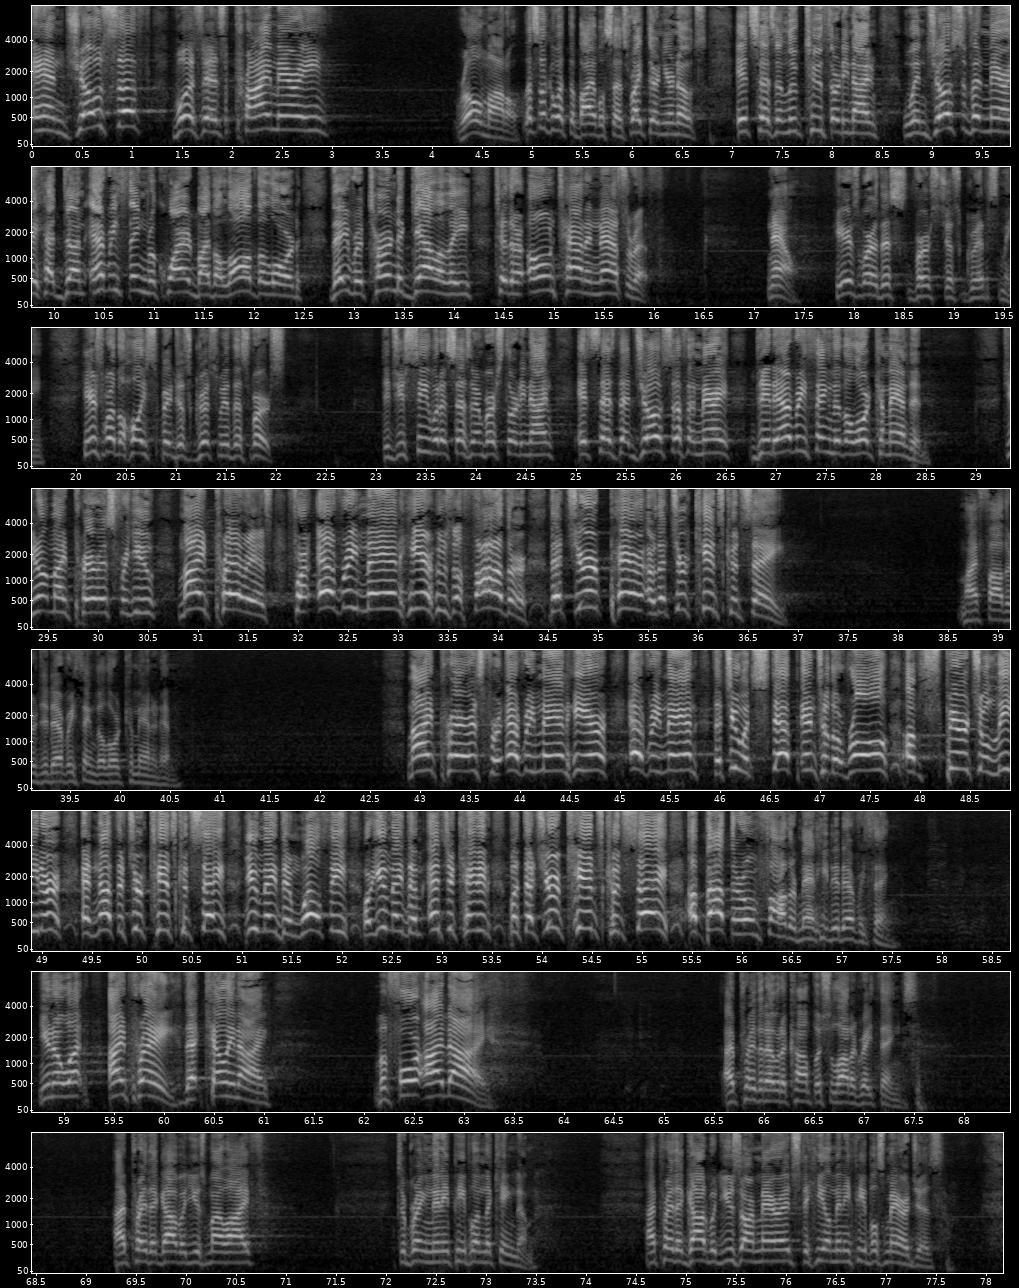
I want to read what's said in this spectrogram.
And Joseph was his primary role model. Let's look at what the Bible says right there in your notes. It says in Luke 2:39, when Joseph and Mary had done everything required by the law of the Lord, they returned to Galilee to their own town in Nazareth. Now, here's where this verse just grips me. Here's where the Holy Spirit just grips me with this verse. Did you see what it says in verse 39? It says that Joseph and Mary did everything that the Lord commanded. Do you know what my prayer is for you? My prayer is for every man here who's a father that your parent or that your kids could say, My father did everything the Lord commanded him. My prayer is for every man here, every man, that you would step into the role of spiritual leader and not that your kids could say you made them wealthy or you made them educated, but that your kids could say about their own father, man, he did everything. You know what? I pray that Kelly and I, before I die, I pray that I would accomplish a lot of great things. I pray that God would use my life to bring many people in the kingdom. I pray that God would use our marriage to heal many people's marriages.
